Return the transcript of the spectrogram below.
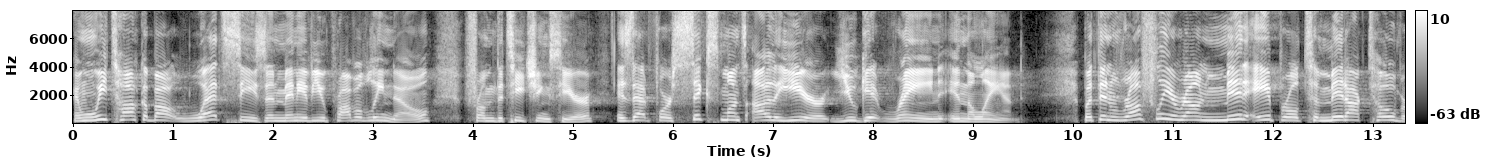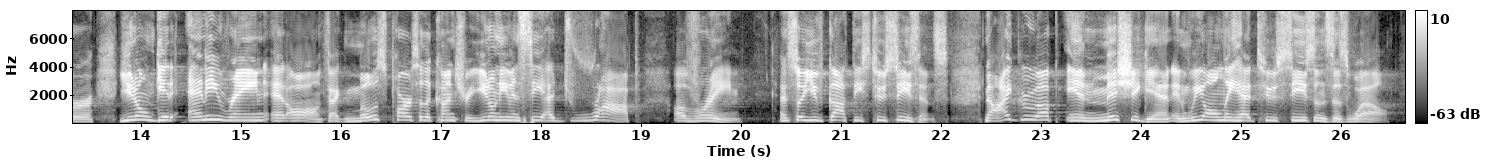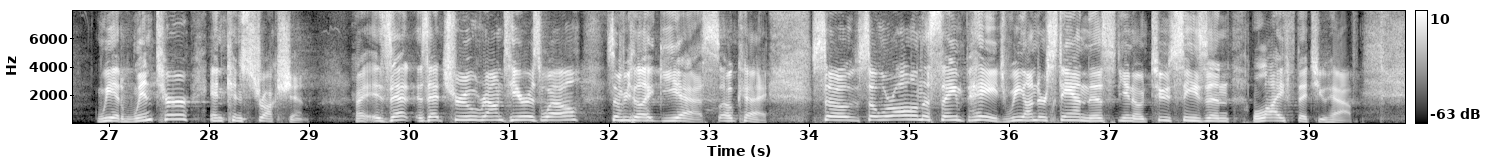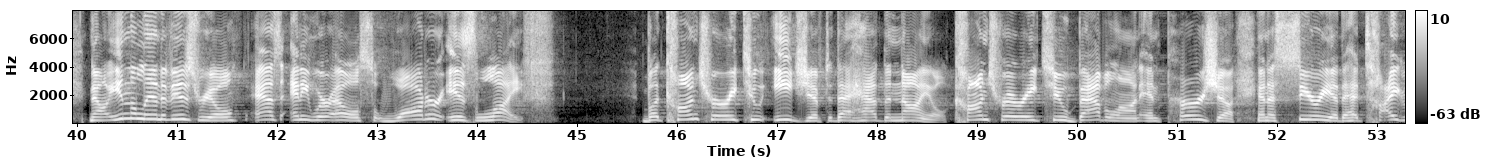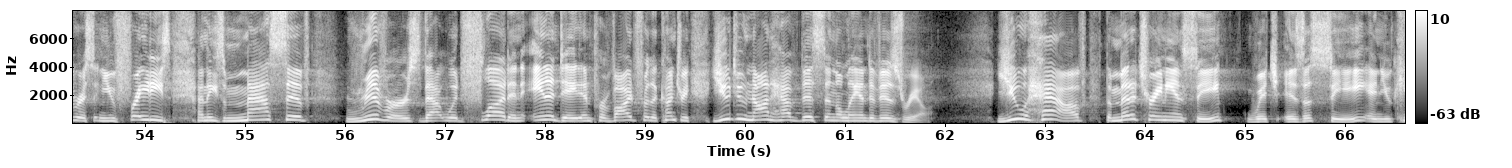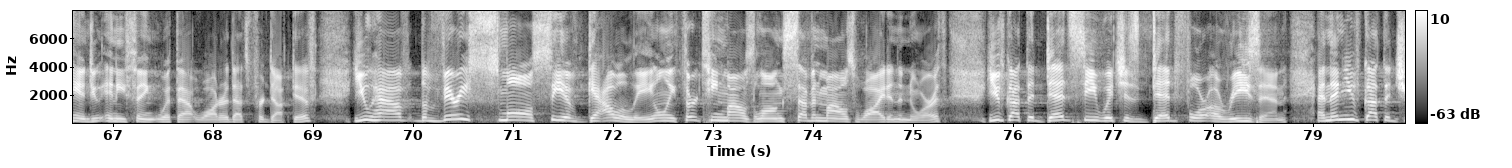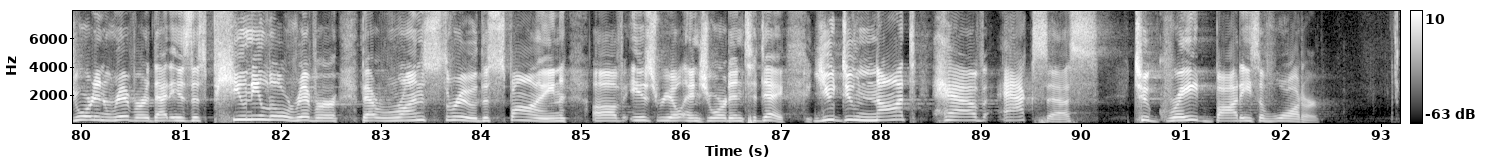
And when we talk about wet season, many of you probably know from the teachings here, is that for six months out of the year, you get rain in the land. But then, roughly around mid April to mid October, you don't get any rain at all. In fact, most parts of the country, you don't even see a drop of rain. And so you've got these two seasons. Now, I grew up in Michigan, and we only had two seasons as well. We had winter and construction. Right? Is that is that true around here as well? Some of you like, yes, okay. So so we're all on the same page. We understand this, you know, two season life that you have. Now, in the land of Israel, as anywhere else, water is life. But contrary to Egypt that had the Nile, contrary to Babylon and Persia and Assyria that had Tigris and Euphrates and these massive rivers that would flood and inundate and provide for the country, you do not have this in the land of Israel. You have the Mediterranean Sea, which is a sea, and you can't do anything with that water that's productive. You have the very small Sea of Galilee, only 13 miles long, seven miles wide in the north. You've got the Dead Sea, which is dead for a reason. And then you've got the Jordan River, that is this puny little river that runs through the spine of Israel and Jordan today. You do not have access to great bodies of water.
